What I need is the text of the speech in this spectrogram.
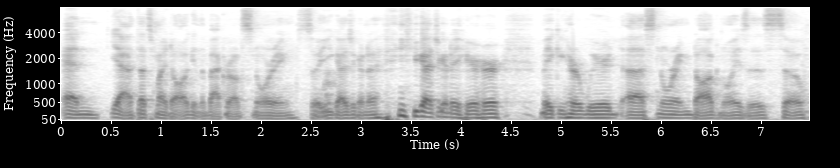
And yeah, that's my dog in the background snoring. So you guys are gonna you guys are gonna hear her making her weird uh, snoring dog noises. So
